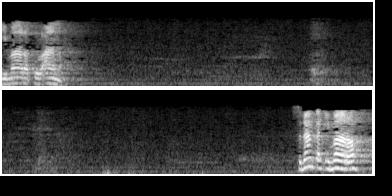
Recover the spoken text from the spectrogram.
Imaratul amah Sedangkan imarah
